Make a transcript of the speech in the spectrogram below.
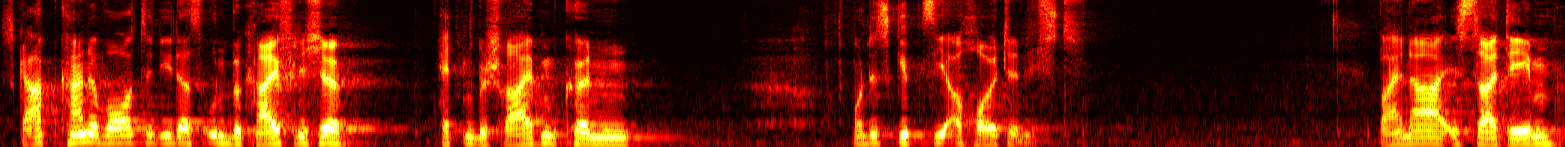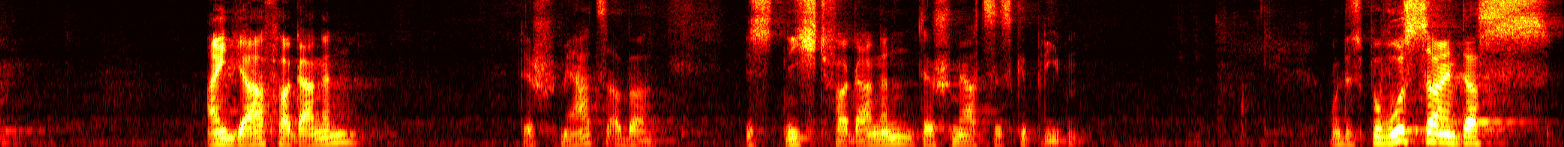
Es gab keine Worte, die das Unbegreifliche hätten beschreiben können, und es gibt sie auch heute nicht. Beinahe ist seitdem ein Jahr vergangen. Der Schmerz aber ist nicht vergangen, der Schmerz ist geblieben. Und das Bewusstsein, dass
